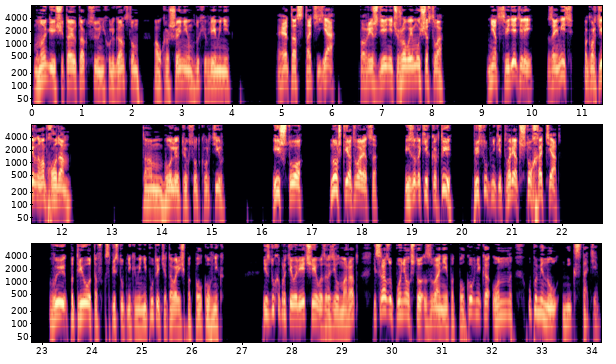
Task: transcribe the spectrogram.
Многие считают акцию не хулиганством, а украшением в духе времени. Это статья. Повреждение чужого имущества. Нет свидетелей, займись поквартирным обходом. Там более трехсот квартир. И что? Ножки отвалятся. Из-за таких, как ты, преступники творят, что хотят. Вы патриотов с преступниками не путайте, товарищ подполковник. Из духа противоречия возразил Марат и сразу понял, что звание подполковника он упомянул не кстати.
